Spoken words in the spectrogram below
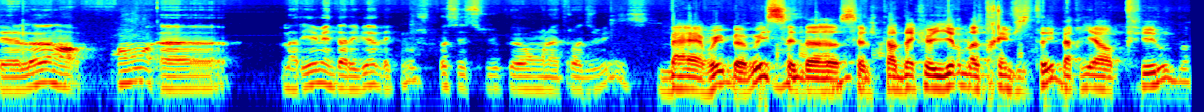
Et là, dans le fond, euh, Maria vient d'arriver avec nous. Je ne sais pas si tu veux qu'on l'introduise. Ben oui, ben oui, c'est le, le, temps d'accueillir notre invité, Maria Hopfield.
